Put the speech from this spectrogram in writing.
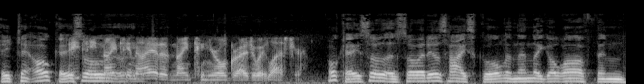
18. Okay, 18, so 19. I had a 19 year old graduate last year. Okay, so so it is high school, and then they go off, and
